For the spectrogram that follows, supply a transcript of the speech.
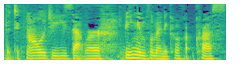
the technologies that were being implemented across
